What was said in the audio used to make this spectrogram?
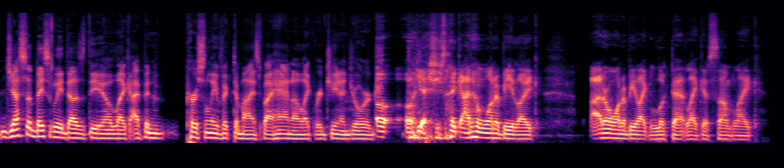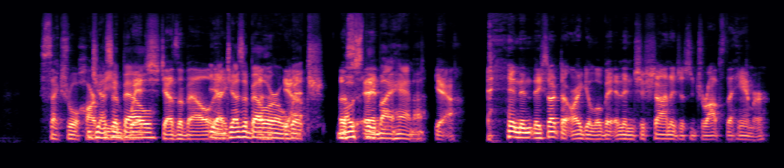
Jessa basically does the uh, like I've been personally victimized by Hannah, like Regina George. Oh, oh yeah, she's like, I don't want to be like, I don't want to be like looked at like as some like sexual harpy Jezebel. witch, Jezebel. yeah, like, Jezebel or a yeah. witch, mostly and- by Hannah. Yeah. And then they start to argue a little bit, and then Shoshanna just drops the hammer.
